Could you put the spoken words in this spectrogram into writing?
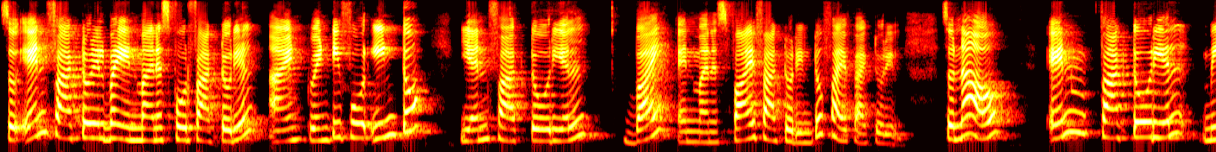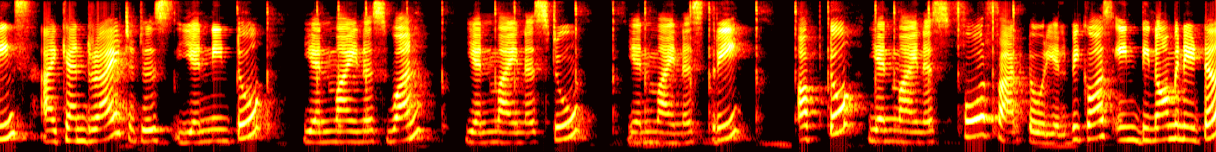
So n factorial by n minus 4 factorial and 24 into n factorial by n minus 5 factorial into 5 factorial. So now n factorial means I can write it is n into n minus 1, n minus 2, n minus 3, up to n minus 4 factorial because in denominator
